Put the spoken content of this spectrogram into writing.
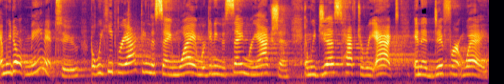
and we don't mean it to, but we keep reacting the same way, and we're getting the same reaction, and we just have to react in a different way.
